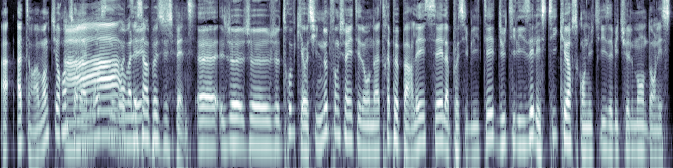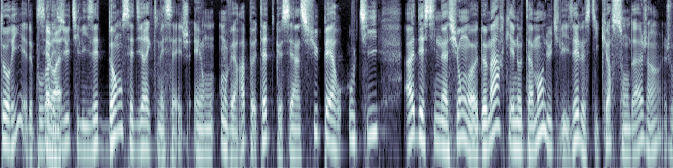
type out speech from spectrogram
Ah, attends, avant que tu rentres sur la Ah, grosse nouveauté. on va laisser un peu de suspense. Euh, je, je- je trouve qu'il y a aussi une autre fonctionnalité dont on a très peu parlé, c'est la possibilité d'utiliser les stickers qu'on utilise habituellement dans les stories et de pouvoir vrai. les utiliser dans ces direct messages. Et on, on verra peut-être que c'est un super outil à destination euh, de marque et notamment d'utiliser le sticker sondage. hein. Je,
